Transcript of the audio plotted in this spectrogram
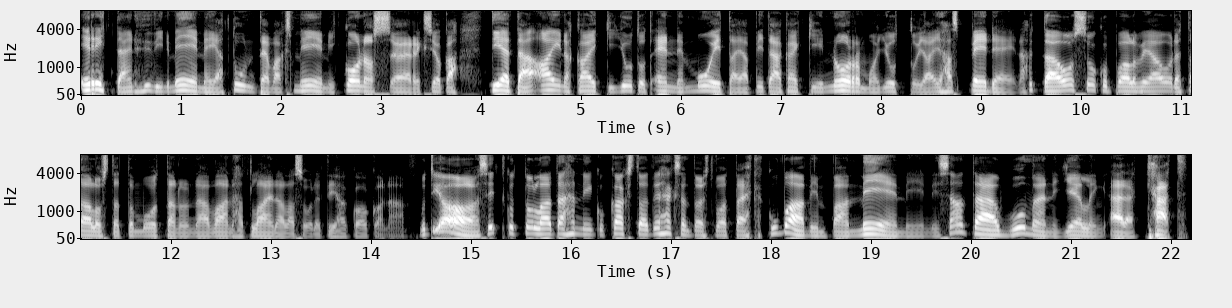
erittäin hyvin meemejä tuntevaksi meemikonossööriksi, joka tietää aina kaikki jutut ennen muita ja pitää kaikki normojuttuja ihan spedeinä. Nyt tämä uusi sukupolvi ja uudet alustat on muuttanut nämä vanhat lainalaisuudet ihan kokonaan. Mutta joo, sitten kun tullaan tähän niin kuin 2019 vuotta ehkä kuvaavimpaan meemiin, niin se on tämä Woman Yelling at a Cat.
